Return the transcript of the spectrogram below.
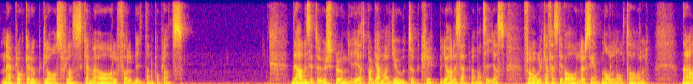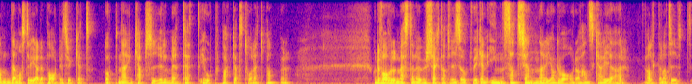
när jag plockade upp glasflaskan med öl föll bitarna på plats. Det hade sitt ursprung i ett par gamla YouTube-klipp jag hade sett med Mattias från olika festivaler sent 00-tal. När han demonstrerade partytrycket öppna en kapsyl med ett tätt ihoppackat toalettpapper. Och det var väl mest en ursäkt att visa upp vilken insatt kännare jag var av hans karriär. Alternativt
